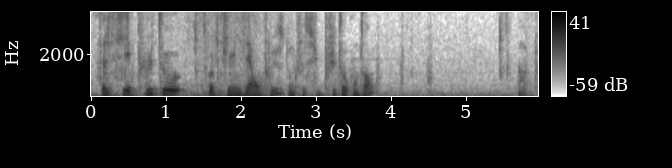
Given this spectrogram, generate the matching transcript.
celle-ci est plutôt optimisée en plus, donc je suis plutôt content. Hop.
